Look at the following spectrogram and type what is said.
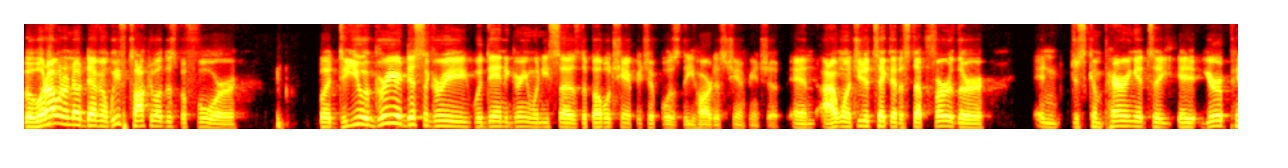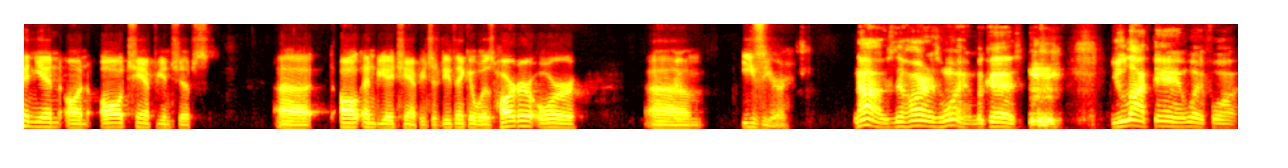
But what I want to know, Devin, we've talked about this before, but do you agree or disagree with Danny Green when he says the bubble championship was the hardest championship? And I want you to take that a step further and just comparing it to uh, your opinion on all championships, uh, all NBA championships. Do you think it was harder or um, easier? No, it was the hardest one because you locked in what for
